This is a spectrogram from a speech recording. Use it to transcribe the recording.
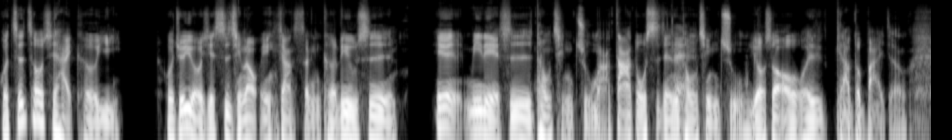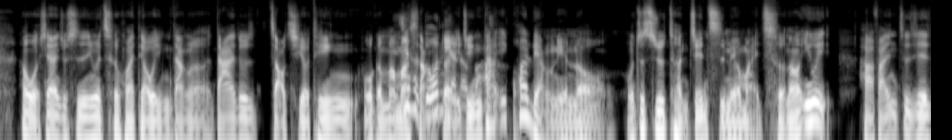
我这周期还可以，我觉得有一些事情让我印象深刻，例如是。因为米莉也是通勤族嘛，大多时间是通勤族，有时候偶尔会给他都摆这样。那我现在就是因为车坏掉，我已经当了，大家都是早期有听我跟妈妈上，对，已经大概一快两年了。我这次就很坚持没有买车，然后因为好，反正这些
